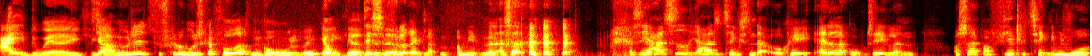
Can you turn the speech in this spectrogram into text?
Ej, du er ikke. Så Ja. nu er det, du skal du huske at fodre den gode ulv, ikke? jo, ikke det, det er der. selvfølgelig rigtigt. Og min, men altså, altså jeg, har altid, jeg har altid tænkt sådan der, okay, alle er gode til et eller andet. Og så har jeg bare virkelig tænkt i mit hoved,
